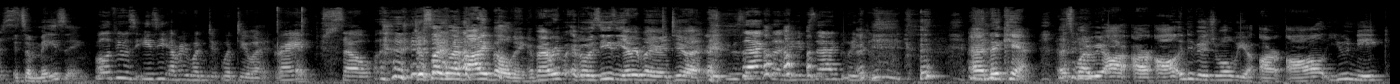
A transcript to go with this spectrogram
is. It's amazing. well, if it was easy, everyone do, would do it, right? So Just like my bodybuilding. If every, if it was easy, everybody would do it. exactly, exactly. And they can't. That's why we are, are all individual. We are all unique.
